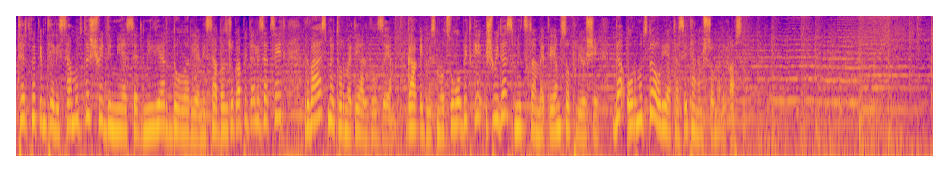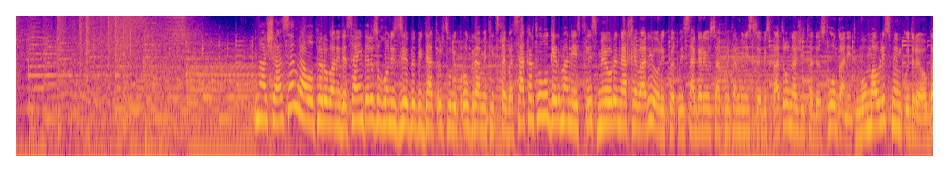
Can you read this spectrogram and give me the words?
11.67 1.1 მილიარდ დოლარიანი საბაზრო კაპიტალიზაციით 812 ადგილზეა. გაყიდვის მოცულობით კი 719-ია მსოფლიოში და 42000 თანამშრომელი ყავს. მაშა ასე მრავალფეროვანი და საინტერესო ღონისძიებები დატვირთული პროგრამით იწყება. საქართველოს გერმანიის წლის მეორე ნახევარი ორი ქვეყნის საგარეო საქმეთა მინისტრების პატრონაჟითა და სლოგანით მომავლის მემკვიდრეობა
